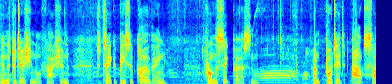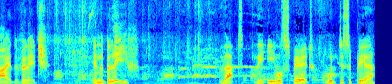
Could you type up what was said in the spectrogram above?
in the traditional fashion to take a piece of clothing from the sick person and put it outside the village in the belief that the evil spirit would disappear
